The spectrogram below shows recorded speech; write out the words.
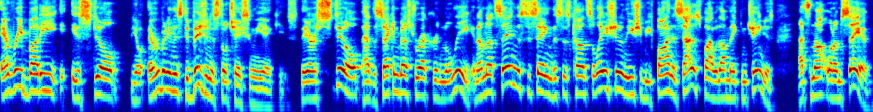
everybody is still, you know, everybody in this division is still chasing the Yankees. They are still had the second best record in the league. And I'm not saying this is saying this is consolation and you should be fine and satisfied without making changes. That's not what I'm saying.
